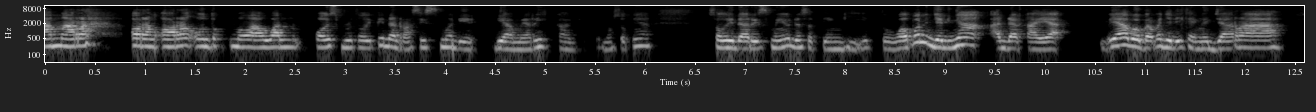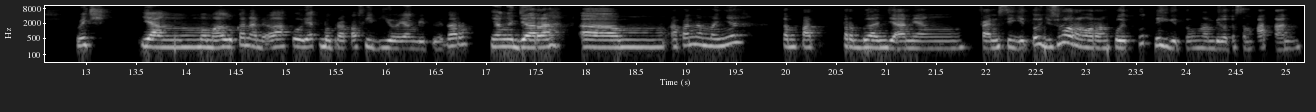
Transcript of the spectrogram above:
amarah orang-orang untuk melawan police brutality dan rasisme di di Amerika gitu. Maksudnya solidarisme udah setinggi itu. Walaupun jadinya ada kayak ya beberapa jadi kayak ngejarah which yang memalukan adalah aku lihat beberapa video yang di Twitter yang ngejarah um, apa namanya tempat perbelanjaan yang fancy gitu. Justru orang-orang kulit putih gitu ngambil kesempatan.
